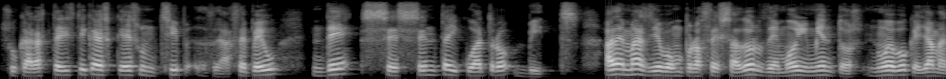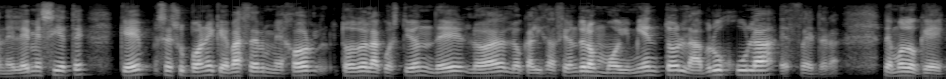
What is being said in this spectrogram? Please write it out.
su característica es que es un chip de la CPU de 64 bits. Además lleva un procesador de movimientos nuevo que llaman el M7 que se supone que va a hacer mejor toda la cuestión de la localización de los movimientos, la brújula, etcétera. De modo que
